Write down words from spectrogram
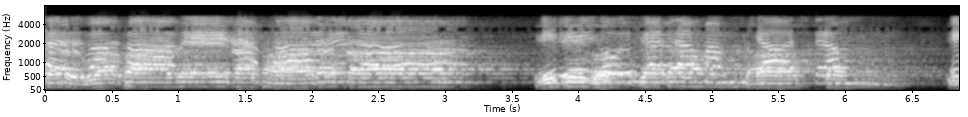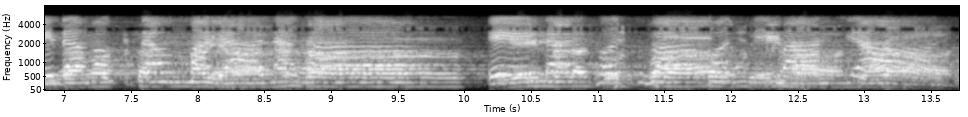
सर्वभावेन भारत। इति गुह्यतमम् शास्त्रम्। इदमुक्तम् मया नघ एतद्बुद्ध्वा बुद्धिमान् स्यात्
